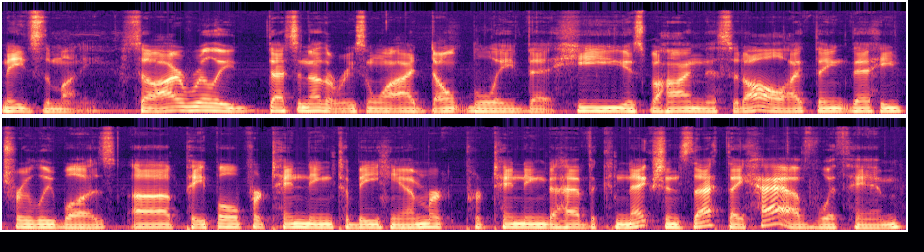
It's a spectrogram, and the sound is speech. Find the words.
needs the money. So I really that's another reason why I don't believe that he is behind this at all. I think that he truly was uh, people pretending to be him or pretending to have the connections that they have with him,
